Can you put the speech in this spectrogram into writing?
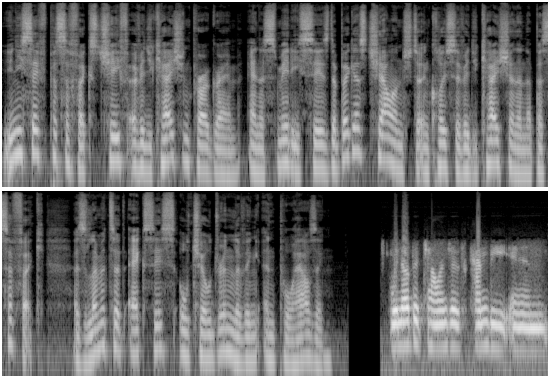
UNICEF Pacific's Chief of Education Program, Anna Smitty, says the biggest challenge to inclusive education in the Pacific is limited access or children living in poor housing. We know the challenges can be in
